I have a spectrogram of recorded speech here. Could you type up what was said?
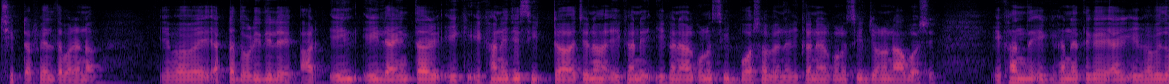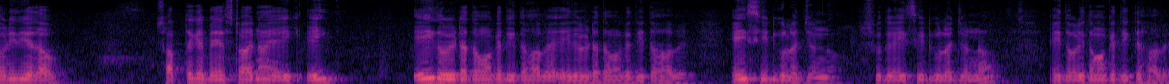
ছিপটা ফেলতে পারে না। এভাবে একটা দড়ি দিলে, আর এই এই লাইনটার এখানে যে সিটটা আছে না, এখানে এখানে আর কোনো সিট বসাবে না, এখানে আর কোনো সিট যেন না বসে। এখান এখানে থেকে এইভাবে দড়ি দিয়ে দাও। সব থেকে বেস্ট হয় না, এই এই এই দড়িটা তোমাকে দিতে হবে, এই দড়িটা তোমাকে দিতে হবে এই সিটগুলোর জন্য। শুধু এই সিটগুলোর জন্য এই দড়ি তোমাকে দিতে হবে।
